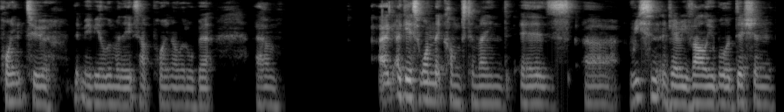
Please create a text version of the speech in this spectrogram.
point to that maybe illuminates that point a little bit. Um, I, I, guess one that comes to mind is a recent and very valuable addition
